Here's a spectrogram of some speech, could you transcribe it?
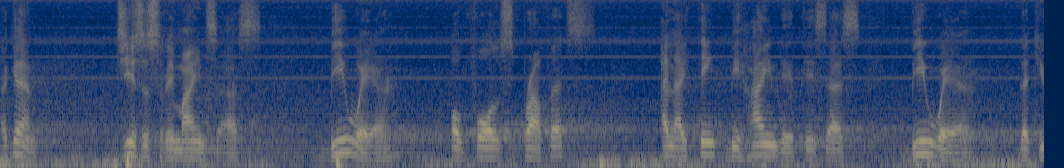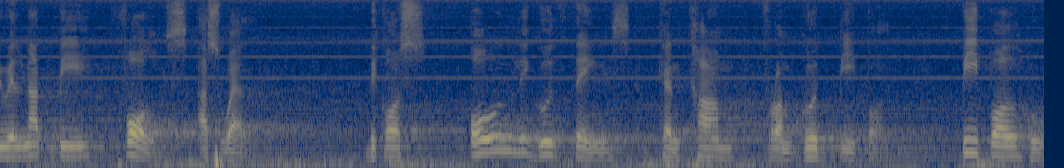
Again, Jesus reminds us beware of false prophets. And I think behind it, he says, beware that you will not be false as well. Because only good things can come from good people. People who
